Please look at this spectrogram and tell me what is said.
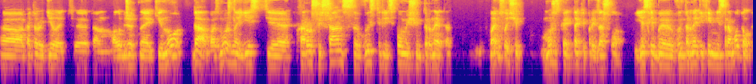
э, который делает э, там малобюджетное кино, да, возможно, есть э, хороший шанс выстрелить с помощью интернета. В моем случае можно сказать, так и произошло. Если бы в интернете фильм не сработал,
